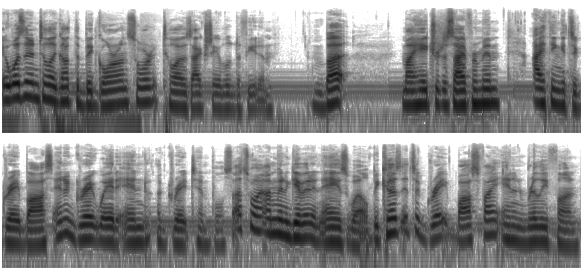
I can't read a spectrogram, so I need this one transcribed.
It wasn't until I got the big Goron sword till I was actually able to defeat him. But my hatred aside from him, I think it's a great boss and a great way to end a great temple. So that's why I'm going to give it an A as well, because it's a great boss fight and really fun.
